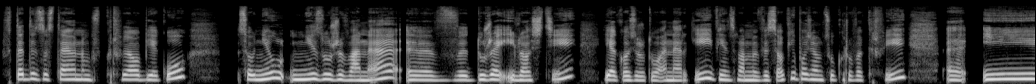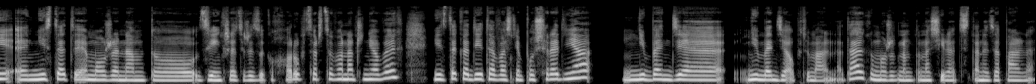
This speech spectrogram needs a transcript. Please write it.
wtedy zostają nam w krwiobiegu są nie, niezużywane y, w dużej ilości jako źródło energii, więc mamy wysoki poziom cukru we krwi y, i y, niestety może nam to zwiększać ryzyko chorób sercowo-naczyniowych, więc taka dieta właśnie pośrednia nie będzie, nie będzie optymalna, tak? Może nam to nasilać stany zapalne.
